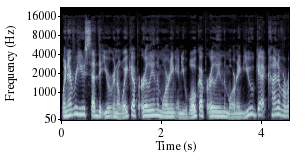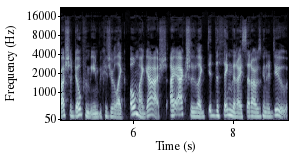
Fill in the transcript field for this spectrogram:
Whenever you said that you were going to wake up early in the morning and you woke up early in the morning, you get kind of a rush of dopamine because you're like, "Oh my gosh, I actually like did the thing that I said I was going to do."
